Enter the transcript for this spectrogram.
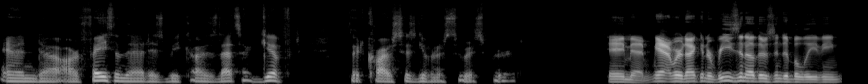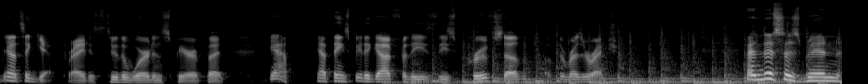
And uh, our faith in that is because that's a gift that Christ has given us through His Spirit. Amen. Yeah, we're not going to reason others into believing. Yeah, it's a gift, right? It's through the Word and Spirit. But yeah, yeah. Thanks be to God for these these proofs of of the resurrection. And this has been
